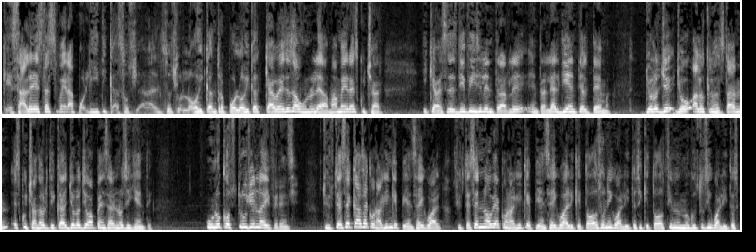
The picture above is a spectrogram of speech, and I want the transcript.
que sale de esta esfera política, social, sociológica, antropológica, que a veces a uno le da mamera escuchar y que a veces es difícil entrarle, entrarle al diente al tema. Yo, los, yo a los que nos están escuchando ahorita, yo los llevo a pensar en lo siguiente. Uno construye en la diferencia. Si usted se casa con alguien que piensa igual, si usted se novia con alguien que piensa igual y que todos son igualitos y que todos tienen mismos gustos igualitos,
